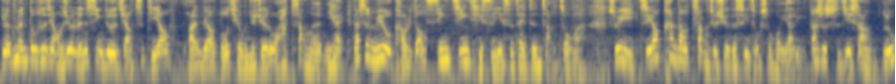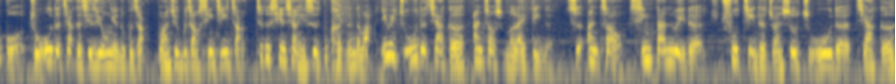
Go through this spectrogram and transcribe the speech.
人们都是这样，我觉得人性就是这样自己要还比较多钱，我就觉得哇涨了很厉害。但是没有考虑到薪金其实也是在增长中啊，所以只要看到涨就觉得是一种生活压力。但是实际上，如果主屋的价格其实永远都不涨，完全不涨，薪金涨，这个现象也是不可能的嘛。因为主屋的价格按照什么来定的？是按照新单位的附近的转售主屋的价格，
